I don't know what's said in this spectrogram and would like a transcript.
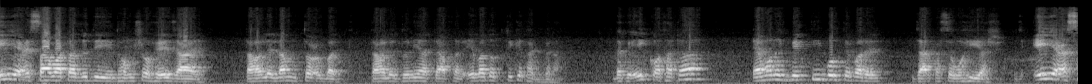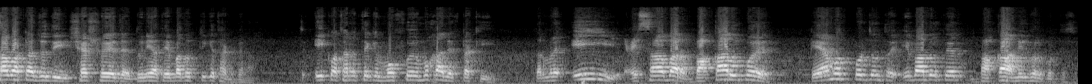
এই এসাবাটা যদি ধ্বংস হয়ে যায়, তাহলে তাহলে দুনিয়াতে আপনার এবাদত টিকে থাকবে না। দেখো, এই কথাটা এমন এক ব্যক্তি বলতে পারে যার কাছে ওহি আসে। এই এসাবাটা যদি শেষ হয়ে যায়, দুনিয়াতে এবাদত টিকে থাকবে না। এই কথাটা থেকে মফুয়ে মুখালেফটা কি? তার মানে এই এসাবার বাকার উপরে কেয়ামত পর্যন্ত এবাদতের বাঁকা নির্ভর করতেছে।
